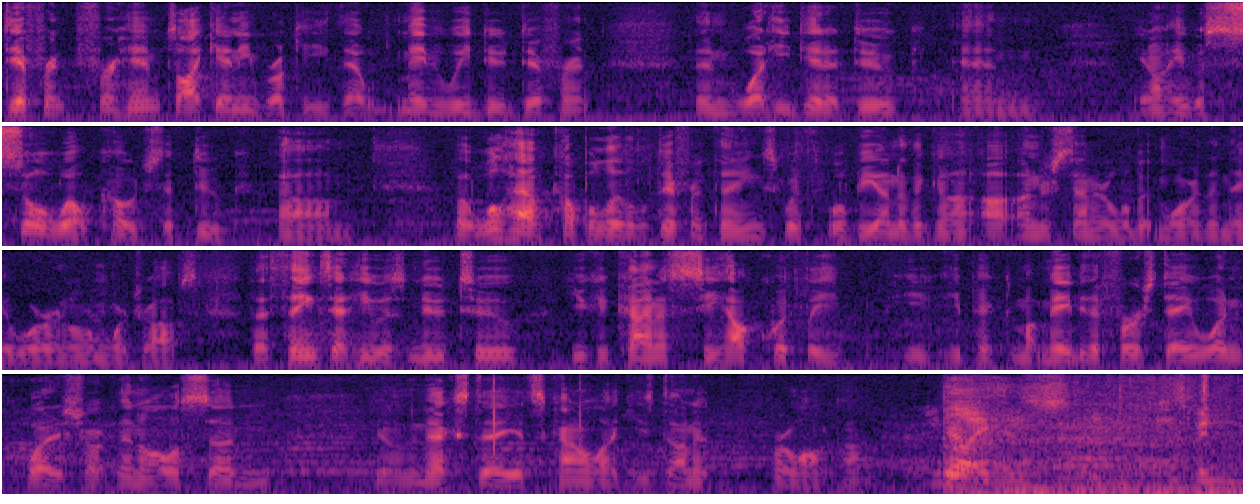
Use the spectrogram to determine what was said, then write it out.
different for him, like any rookie, that maybe we do different than what he did at Duke, and you know, he was so well coached at Duke. Um, but we'll have a couple little different things with we'll be under the gun uh, under center a little bit more than they were and a little more drops. The things that he was new to you could kind of see how quickly he, he picked them up. Maybe the first day wasn't quite as sharp then all of a sudden you know the next day it's kind of like he's done it for a long time Eli has he's been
